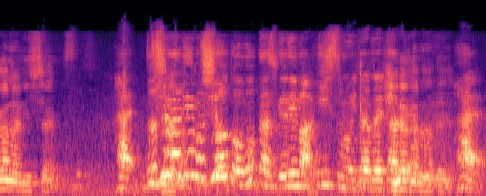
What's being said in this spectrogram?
がなにしちゃい。ますはい。どちらでもしようと思ったんですけど今いい質問いただいたんで。ひらがなで。はい。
